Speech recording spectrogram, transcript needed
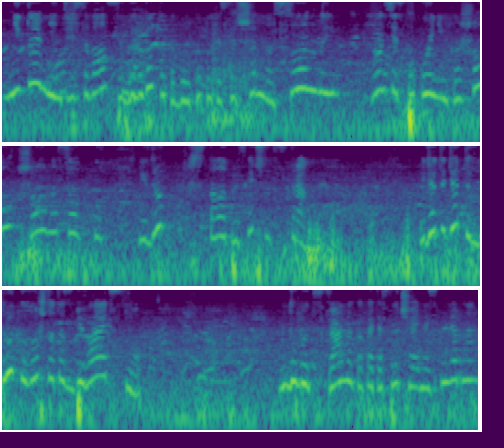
никто им не интересовался. Городок это был какой-то совершенно сонный. Он себе спокойненько шел, шел на сопку, и вдруг стало происходить что-то странное. Идет, идет, и вдруг его что-то сбивает с ног. Он думает, странно, какая-то случайность, наверное.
